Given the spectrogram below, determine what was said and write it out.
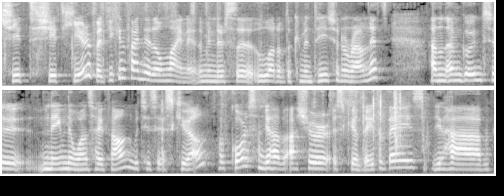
cheat sheet here, but you can find it online. I mean, there's a lot of documentation around it. And I'm going to name the ones I found, which is SQL, of course. And you have Azure SQL Database, you have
